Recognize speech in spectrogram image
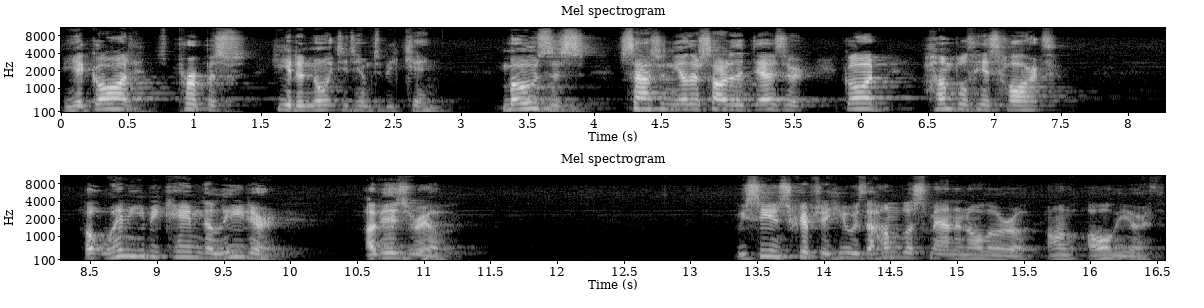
And yet God's purpose, he had anointed him to be king. Moses sat on the other side of the desert. God humbled his heart. But when he became the leader of Israel, we see in Scripture he was the humblest man in all the, on all the earth.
